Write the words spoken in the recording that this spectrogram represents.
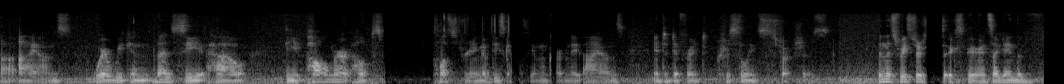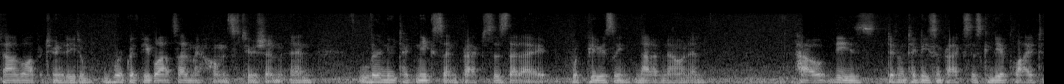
uh, ions where we can then see how the polymer helps clustering of these calcium carbonate ions into different crystalline structures. In this research experience, I gained the valuable opportunity to work with people outside of my home institution and learn new techniques and practices that I would previously not have known and how these different techniques and practices can be applied to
